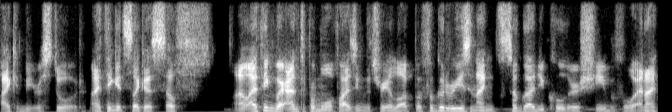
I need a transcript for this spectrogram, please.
I can be restored I think it's like a self I, think we're anthropomorphizing the tree a lot, but for good reason. I'm so glad you called her a she before, and I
